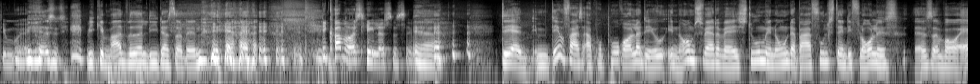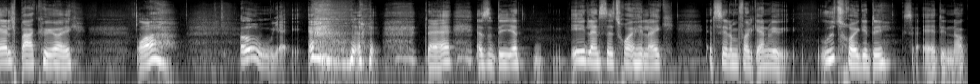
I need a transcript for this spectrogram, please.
det må jeg godt. Vi kan meget bedre lide dig sådan. Det kommer også helt af sig selv. ja. Det er, det er jo faktisk, apropos roller, det er jo enormt svært at være i stue med nogen, der bare er fuldstændig flawless. Altså, hvor alt bare kører, ikke? Wow. Oh, ja. der er, altså det, jeg, et eller andet sted tror jeg heller ikke, at selvom folk gerne vil udtrykke det, så er det nok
